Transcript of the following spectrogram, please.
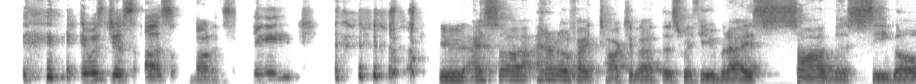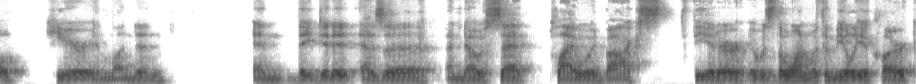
it was just us on a stage. Dude, I saw, I don't know if I talked about this with you, but I saw the Seagull here in London and they did it as a, a no set plywood box theater. It was the one with Emilia Clarke.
